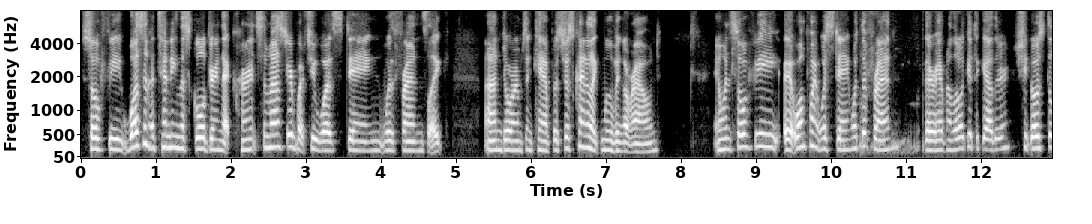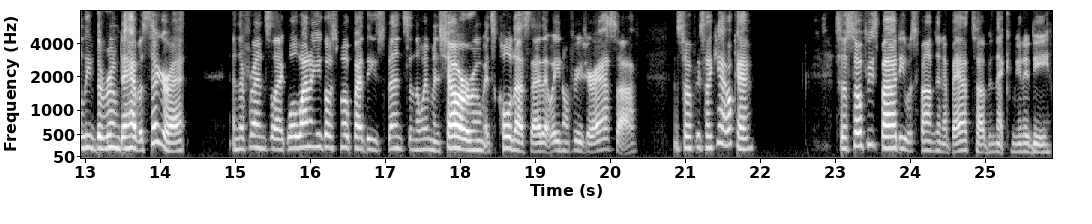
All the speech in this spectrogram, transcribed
Sophie wasn't attending the school during that current semester, but she was staying with friends like on dorms and campus, just kind of like moving around. And when Sophie at one point was staying with a friend, they were having a little get together. She goes to leave the room to have a cigarette. And the friend's like, Well, why don't you go smoke by these vents in the women's shower room? It's cold outside. That way you don't freeze your ass off. And Sophie's like, Yeah, okay. So Sophie's body was found in a bathtub in that community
